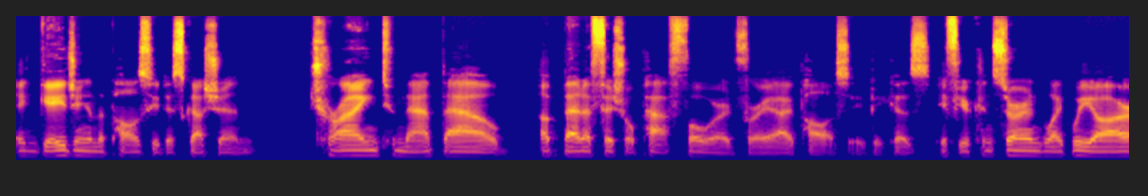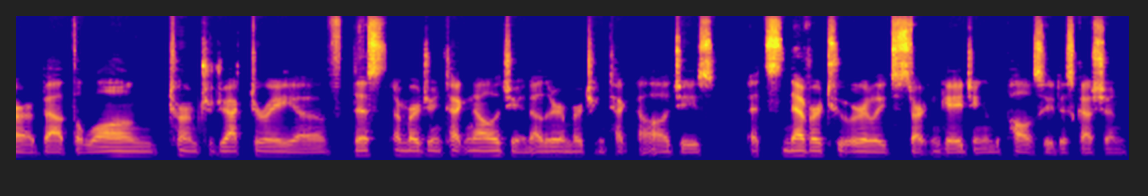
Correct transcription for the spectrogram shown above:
engaging in the policy discussion, trying to map out a beneficial path forward for AI policy. Because if you're concerned, like we are, about the long term trajectory of this emerging technology and other emerging technologies, it's never too early to start engaging in the policy discussion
